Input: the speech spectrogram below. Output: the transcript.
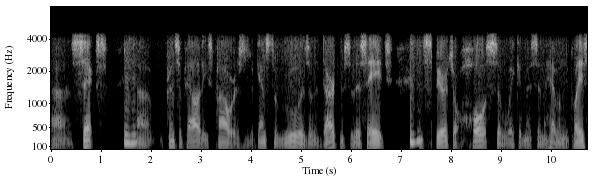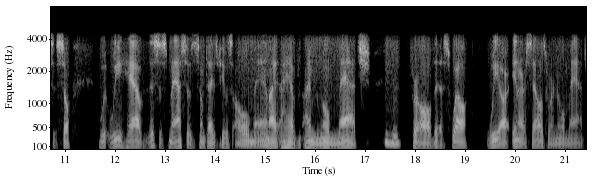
uh, six, Mm-hmm. uh, principalities, powers against the rulers of the darkness of this age, Mm-hmm. and spiritual hosts of wickedness in the heavenly places. So we, we have this is massive. Sometimes people say, "Oh man, I, I have I'm no match Mm-hmm. for all this." Well, we are in ourselves. We're no match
